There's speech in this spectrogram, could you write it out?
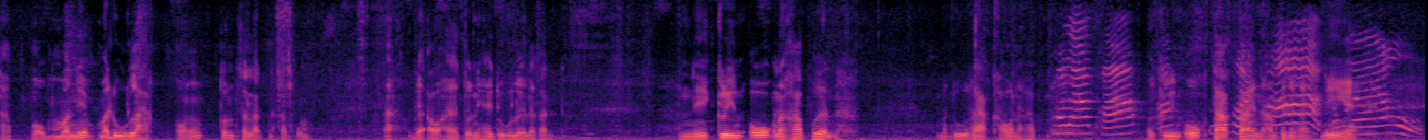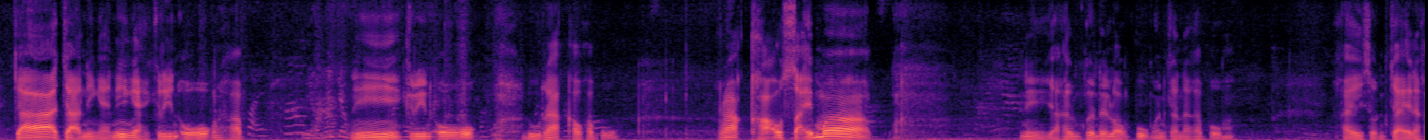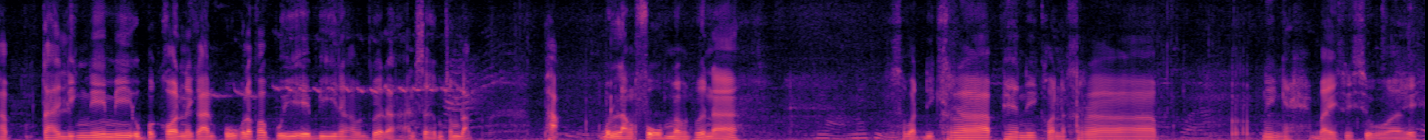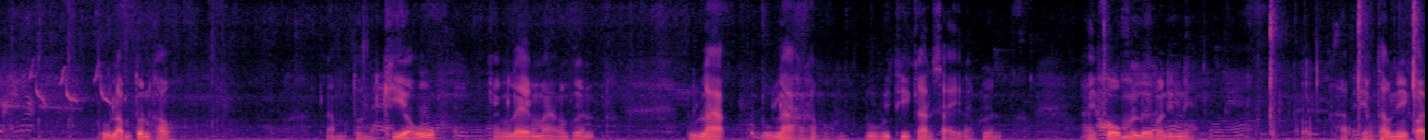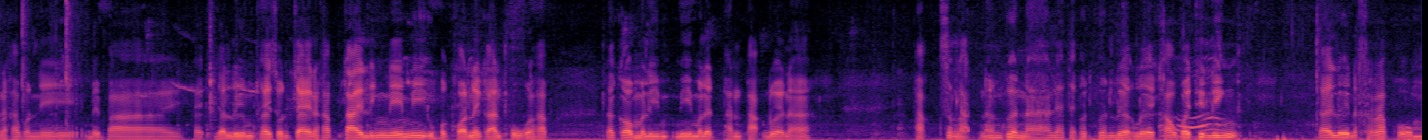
ครับ ผมวันนี้มาดูรากของต้นสลัดนะครับผมอะเดี๋ยวเอาให้ตัวนี้ให้ดูเลยแล้วกันอันนี้กรีนโอ๊กนะครับ เพื่อนมาดูรากเขานะครับพ่อแม่ครับว่ากรีนโอ๊กตากใต้น้ำเป็นยังไง นี่ไงจ้าจ้านี่ไง นี่ไงกรีนโอ๊กนะครับ นี่กรีนโอ๊กดูรากเขาครับผมรากขาวใสมาก นี่อยากให้เพื่อนๆได้ลองปลูกเหมือนกันนะครับผม ใครสนใจนะครับ ใต้ลิงก์นี้มีอุปกรณ์ในการปลูกแล้วก็ปุ๋ย AB นะครับเพื่อนๆอาหารเสริมสำหรับผักบนหลังโฟมนะเพื่อนๆนะ สวัสดีครับแค่นี้ก่อนนะครับ นี่ไง ใบสวยๆ ดูลำต้นเขาลำต้นเขียวแข็งแรงมากเพื่อนๆ ดูรากดูรากนะครับผม ดูวิธีการใส่นะเพื่อน ให้โฟมมันเลยมานิดนึง ครับเพียงเท่านี้ก่อนนะครับ วันนี้บ๊ายบายอย่าลืมใครสนใจนะครับ ใต้ลิงก์นี้มีอุปกรณ์ในการปลูกนะครับ แล้วก็มีมีเมล็ดพันธุ์ผักด้วยนะ ผักสลัดนะเพื่อนๆนะ แล้วแต่เพื่อนๆเลือกเลยเข้าไปที่ลิงก์ได้เลยนะครับผม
